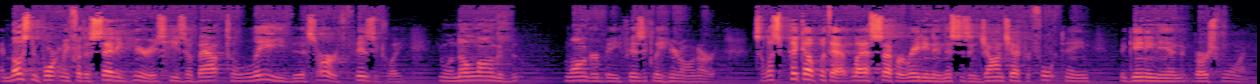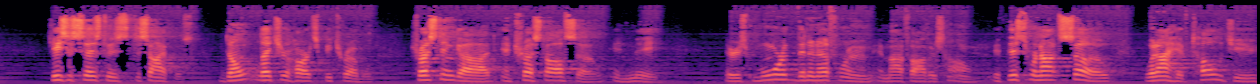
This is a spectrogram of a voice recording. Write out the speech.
and most importantly, for the setting here, is he's about to leave this earth physically. He will no longer, longer be physically here on earth. So let's pick up with that Last Supper reading, and this is in John chapter 14, beginning in verse 1. Jesus says to his disciples, Don't let your hearts be troubled. Trust in God and trust also in me. There is more than enough room in my Father's home. If this were not so, would I have told you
